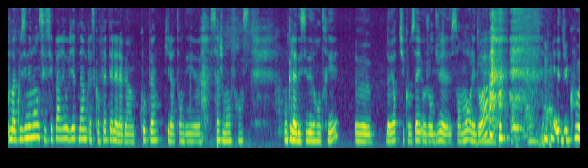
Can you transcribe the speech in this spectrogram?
Ma cousine et moi, on s'est séparés au Vietnam parce qu'en fait, elle, elle avait un copain qui l'attendait euh, sagement en France. Donc, elle a décidé de rentrer. Euh, d'ailleurs, petit conseil, aujourd'hui, elle s'en mord les doigts. et du coup,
